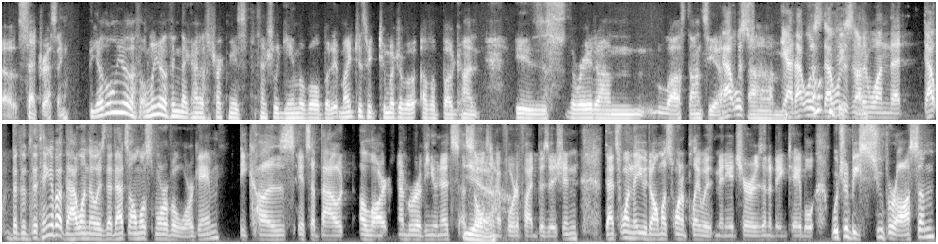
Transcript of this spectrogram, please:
uh, set dressing. The other only other, only other thing that kind of struck me as potentially gameable, but it might just be too much of a, of a bug hunt, is the raid on La Estancia. that was Um, yeah that was that that one is another one that that but the, the thing about that one though is that that's almost more of a war game because it's about a large number of units assaulting Yeah. a fortified position that's one that you'd almost want to play with miniatures and a big table which would be super awesome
